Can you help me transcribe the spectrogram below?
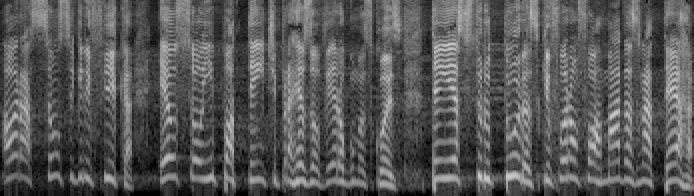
A oração significa eu sou impotente para resolver algumas coisas. Tem estruturas que foram formadas na terra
